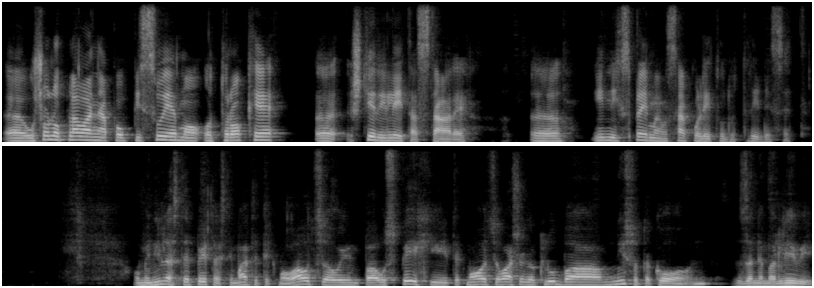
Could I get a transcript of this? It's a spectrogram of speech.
Uh, v šolo plavanja pa upisujemo otroke 4 uh, leta stare uh, in jih sprejmemo vsako leto do 30. Omenila ste 15, imate tekmovalcev in pa uspehi tekmovalcev vašega kluba niso tako zanemarljivi.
